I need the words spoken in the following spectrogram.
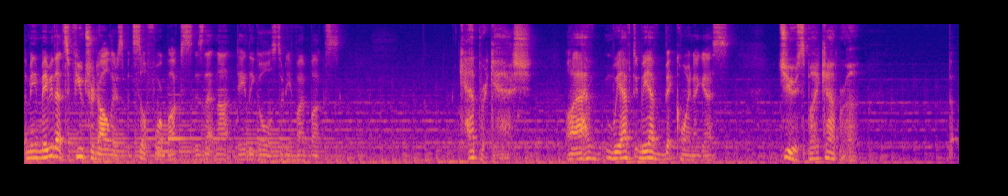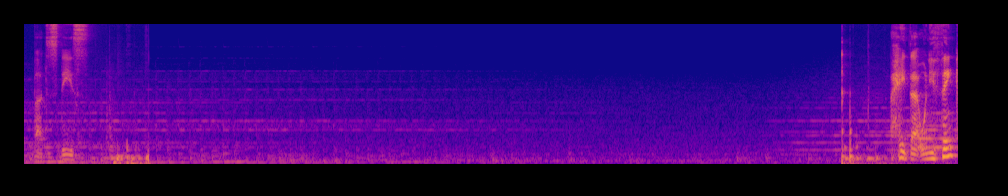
I mean, maybe that's future dollars, but still four bucks. Is that not daily goals? 35 bucks. Capra Cash. Oh, I have we have to we have Bitcoin, I guess. Juice by Capra. About to sneeze. I hate that when you think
